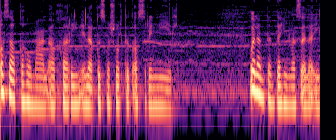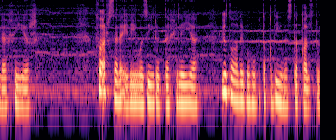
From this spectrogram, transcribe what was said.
وساقه مع الآخرين إلى قسم شرطة قصر النيل. ولم تنتهي المسألة إلى خير. فأرسل إليه وزير الداخلية يطالبه بتقديم استقالته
